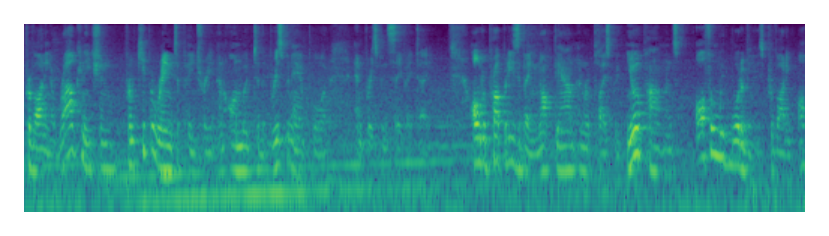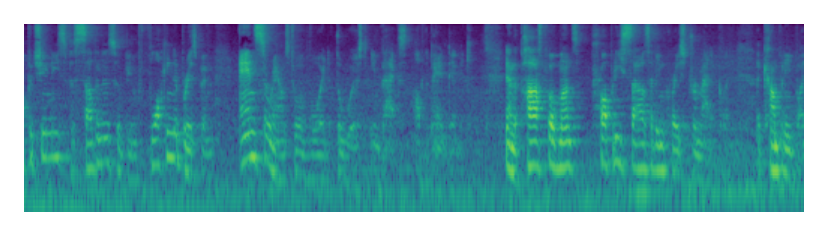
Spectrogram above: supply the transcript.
providing a rail connection from Kippa to Petrie and onward to the Brisbane Airport and Brisbane CBD. Older properties are being knocked down and replaced with new apartments, often with water views, providing opportunities for southerners who have been flocking to Brisbane and surrounds to avoid the worst impacts of the pandemic. Now, in the past 12 months, property sales have increased dramatically, accompanied by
